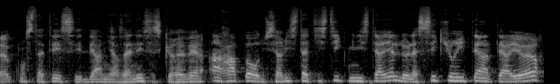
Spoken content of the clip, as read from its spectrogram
euh, constatée ces dernières années. C'est ce que révèle un rapport du service statistique ministériel de la sécurité intérieure.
